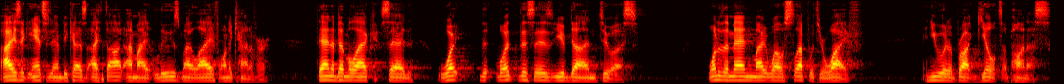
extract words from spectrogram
Isaac answered him, Because I thought I might lose my life on account of her. Then Abimelech said, What, th- what this is you've done to us. One of the men might well have slept with your wife, and you would have brought guilt upon us.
